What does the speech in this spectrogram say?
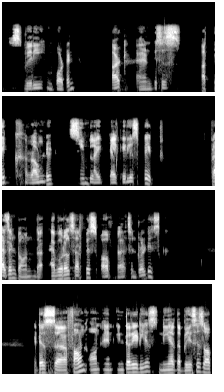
which is very important part, and this is a thick, rounded, sieve-like calcareous plate present on the aboral surface of the central disc. It is uh, found on an interradius near the bases of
